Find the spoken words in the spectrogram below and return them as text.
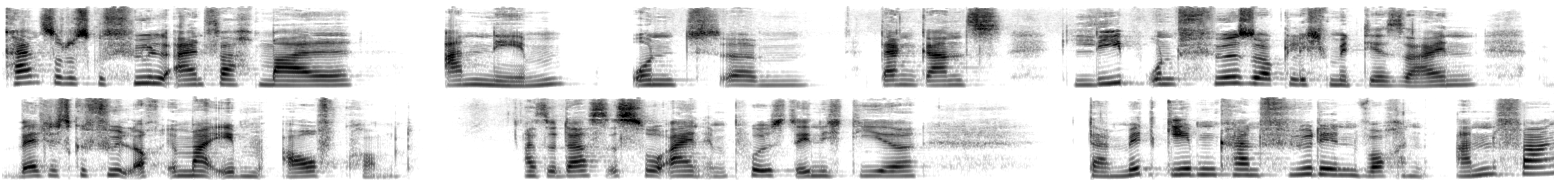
kannst du das Gefühl einfach mal annehmen und ähm, dann ganz lieb und fürsorglich mit dir sein, welches Gefühl auch immer eben aufkommt. Also das ist so ein Impuls, den ich dir da mitgeben kann für den Wochenanfang.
